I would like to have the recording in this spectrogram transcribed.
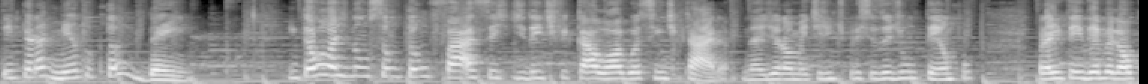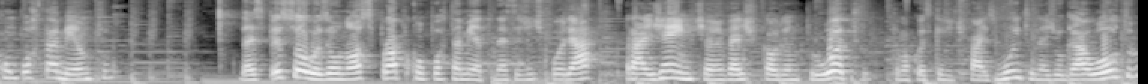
temperamento também. Então elas não são tão fáceis de identificar logo assim de cara, né? Geralmente a gente precisa de um tempo para entender melhor o comportamento das pessoas, ou o nosso próprio comportamento, né? Se a gente for olhar para a gente, ao invés de ficar olhando para o outro, que é uma coisa que a gente faz muito, né? Julgar o outro,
